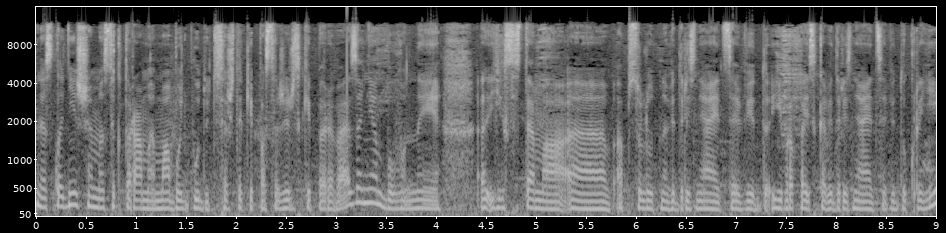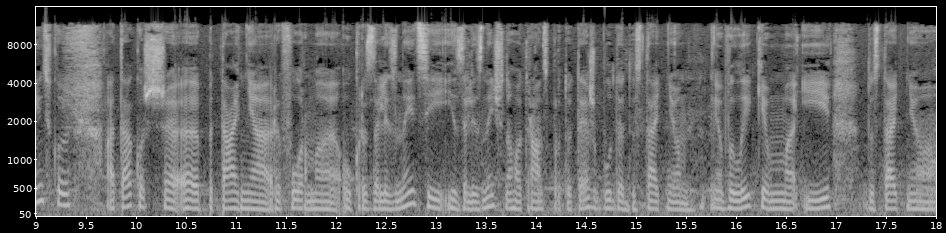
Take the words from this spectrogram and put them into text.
Найскладнішими секторами, мабуть, будуть все ж таки пасажирські перевезення, бо вони е, їх система е, абсолютно відрізняється від європейська, відрізняється від української. А також е, питання реформи Укрзалізниці і залізничного транспорту теж буде достатньо великим і достатньо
